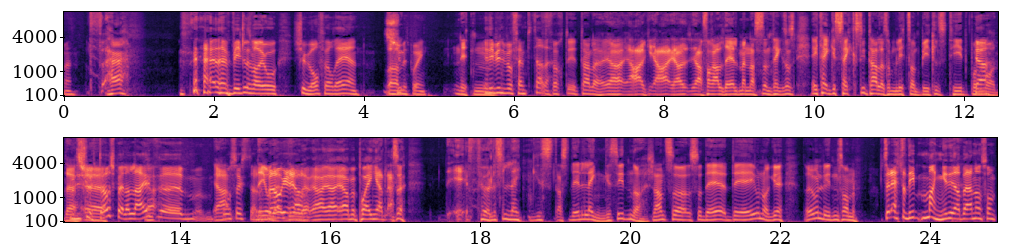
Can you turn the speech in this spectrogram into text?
Men... Hæ? Beatles var jo 20 år før det igjen, var mitt poeng. 19... De begynte på 50-tallet. 40-tallet, ja, ja, ja, ja, ja, for all del. Men altså, tenker, sånn, jeg tenker 60-tallet som litt sånn Beatles-tid, på en Ja, måte. men de slutta å spille live ja. eh, på 60-tallet. det gjorde Men det. ok, det ja. Ja, ja, ja, men poenget er at altså, det føles lenge, altså, det er lenge siden da. sant? Så, så det, det er jo noe Det er jo en liten sånn Så det er et av de mange de der bandene som,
